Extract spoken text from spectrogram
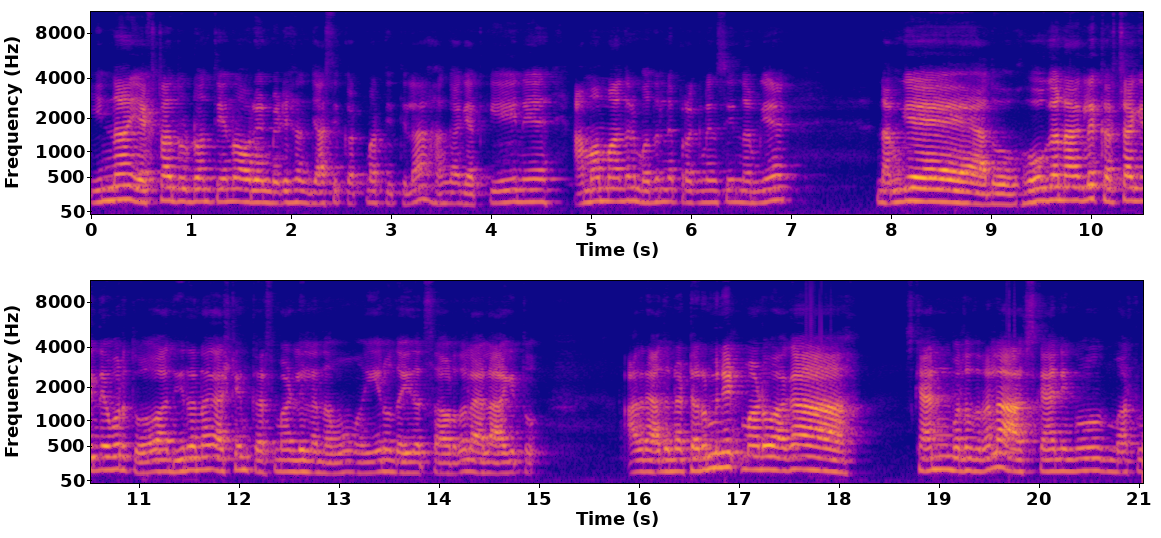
ಇನ್ನು ಎಕ್ಸ್ಟ್ರಾ ದುಡ್ಡು ಅಂತ ಏನೋ ಅವ್ರೇನು ಮೆಡಿಸನ್ ಜಾಸ್ತಿ ಕಟ್ ಮಾಡ್ತಿತ್ತಿಲ್ಲ. ಹಾಗಾಗಿ ಅದಕ್ಕೆ ಏನೇ ಅಮ್ಮಮ್ಮ ಅಂದರೆ ಮೊದಲನೇ ಪ್ರೆಗ್ನೆನ್ಸಿ ನಮಗೆ ನಮಗೆ ಅದು ಹೋಗೋನಾಗಲೇ ಖರ್ಚಾಗಿದ್ದೆ ಹೊರತು. ಅದು ಇರೋನಾಗ ಅಷ್ಟೇನು ಖರ್ಚು ಮಾಡಲಿಲ್ಲ ನಾವು. ಏನೊಂದು ಐವತ್ತು ಸಾವಿರದಲ್ಲಿ ಎಲ್ಲ ಆಗಿತ್ತು. ಆದರೆ ಅದನ್ನು ಟರ್ಮಿನೇಟ್ ಮಾಡುವಾಗ ಸ್ಕ್ಯಾನಿಂಗ್ ಬರೋದ್ರಲ್ಲ ಆ ಸ್ಕ್ಯಾನಿಂಗು ಮತ್ತು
